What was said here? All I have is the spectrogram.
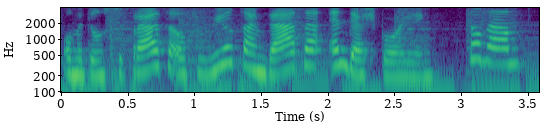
om met ons te praten over real-time data en dashboarding. Tot dan!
